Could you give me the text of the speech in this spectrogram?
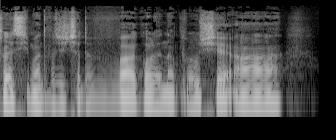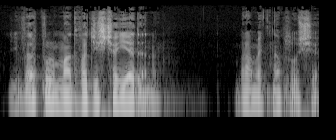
Chelsea ma 22 gole na plusie, a Liverpool ma 21 bramek na plusie.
